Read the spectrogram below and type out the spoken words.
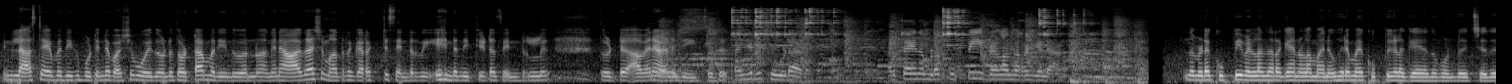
പിന്നെ ലാസ്റ്റ് ആയപ്പോഴത്തേക്ക് പൊട്ടിന്റെ പശ പോയതുകൊണ്ട് തൊട്ടാൽ മതി എന്ന് പറഞ്ഞു. അങ്ങനെ ആകാശം മാത്രം കറക്റ്റ് സെന്ററിൽ എന്റെ നെറ്റിയുടെ സെന്ററിൽ തൊട്ട് അവനാണ് ജയിച്ചത്. ഭയങ്കര ചൂടാണ്. അടുത്തായി നമ്മുടെ കുപ്പി വെള്ളം നിറങ്ങലാണ് നമ്മുടെ കുപ്പി വെള്ളം നിറയ്ക്കാനുള്ള മനോഹരമായ കുപ്പികളൊക്കെ ആയിരുന്നു കൊണ്ടുവച്ചത്.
